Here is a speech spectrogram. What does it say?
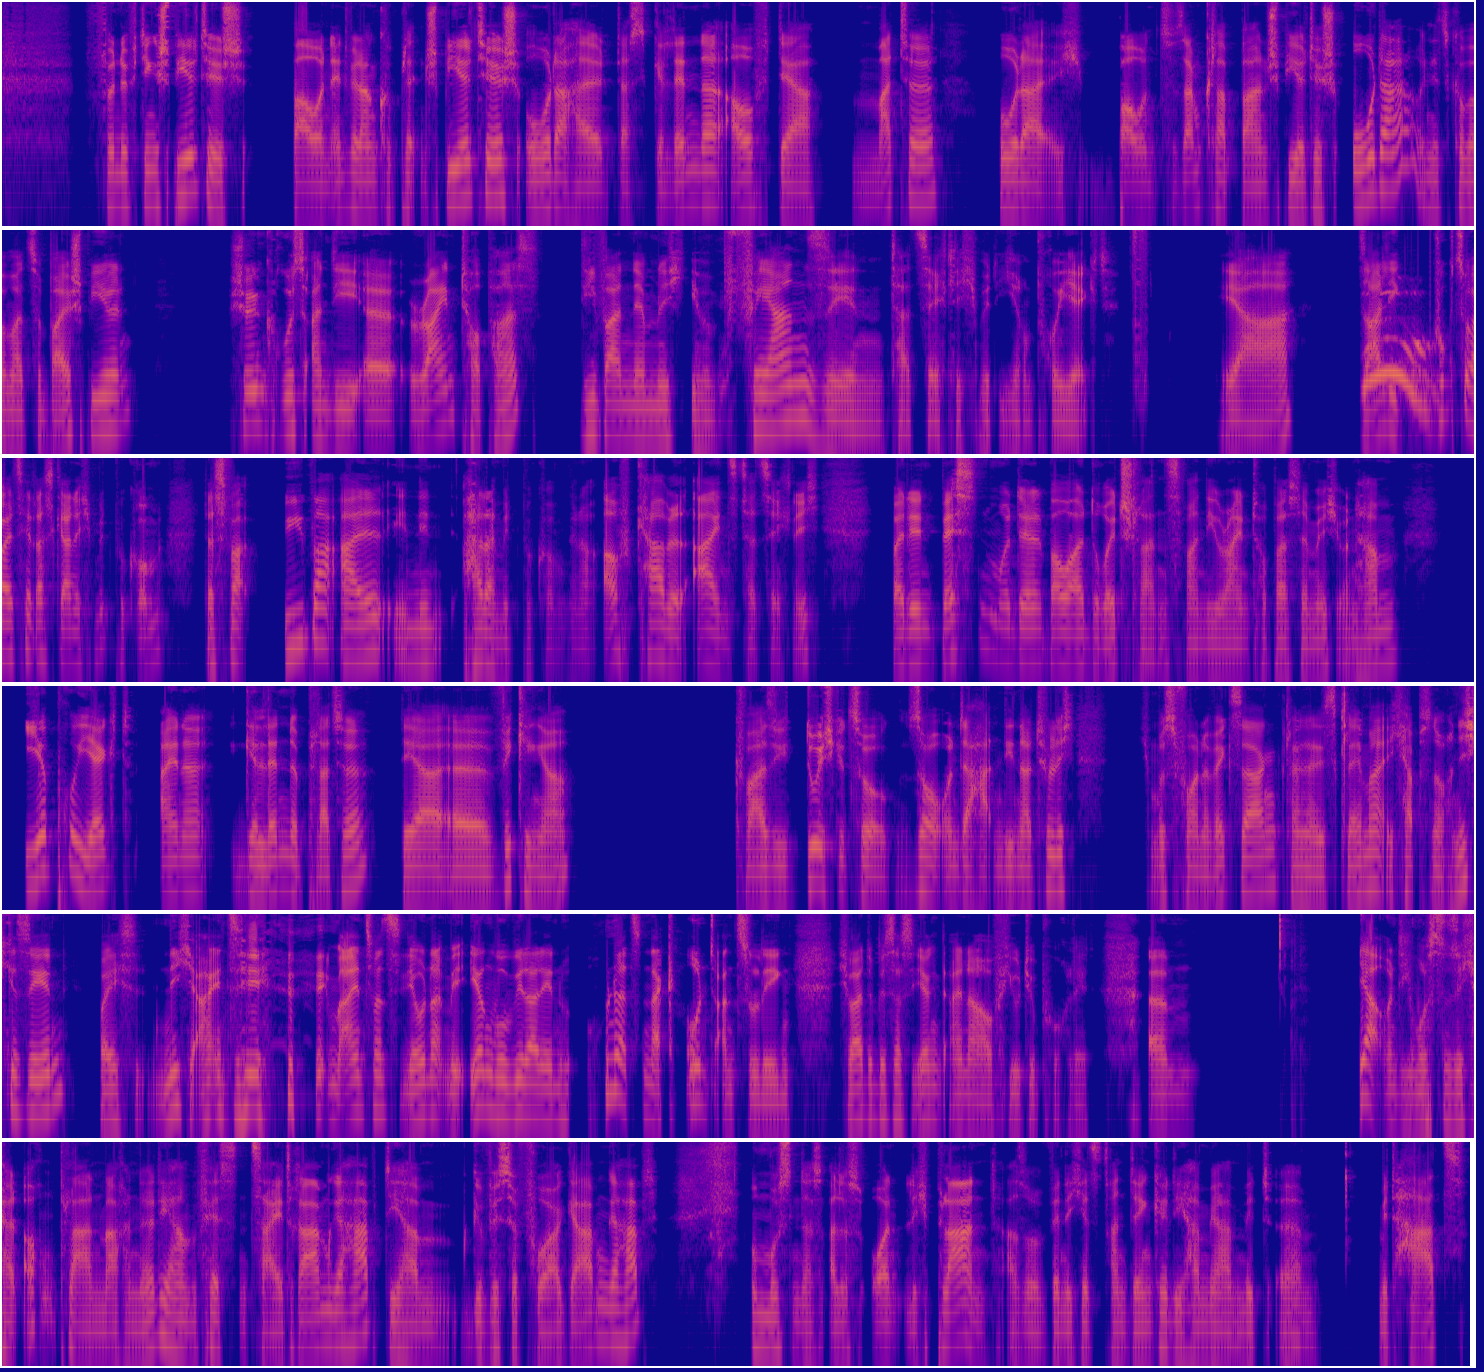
vernünftigen Spieltisch bauen. Entweder einen kompletten Spieltisch oder halt das Gelände auf der Matte oder ich baue einen zusammenklappbaren Spieltisch oder, und jetzt kommen wir mal zu Beispielen, schönen Gruß an die äh, Rhine Toppers, die waren nämlich im Fernsehen tatsächlich mit ihrem Projekt. Ja, Sali uh. guckt so, als hätte er das gar nicht mitbekommen. Das war überall in den, hat er mitbekommen, genau. Auf Kabel 1 tatsächlich. Bei den besten Modellbauer Deutschlands waren die Rhine Toppers nämlich und haben ihr Projekt eine Geländeplatte der äh, Wikinger quasi durchgezogen. So, und da hatten die natürlich, ich muss vorneweg sagen, kleiner Disclaimer, ich habe es noch nicht gesehen, weil ich es nicht einsehe, im 21. Jahrhundert mir irgendwo wieder den 100. Account anzulegen. Ich warte, bis das irgendeiner auf YouTube hochlädt. Ähm, ja, und die mussten sich halt auch einen Plan machen. Ne? Die haben einen festen Zeitrahmen gehabt, die haben gewisse Vorgaben gehabt und mussten das alles ordentlich planen. Also wenn ich jetzt dran denke, die haben ja mit, ähm, mit Harz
